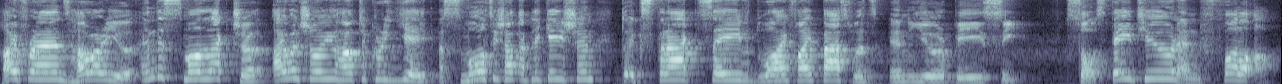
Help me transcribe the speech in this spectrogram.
Hi friends, how are you? In this small lecture, I will show you how to create a small C-sharp application to extract saved Wi-Fi passwords in your PC. So stay tuned and follow up.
